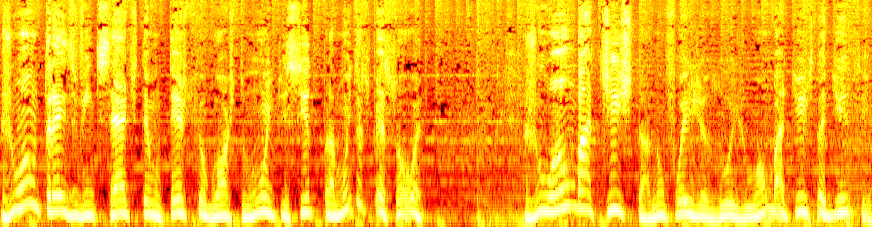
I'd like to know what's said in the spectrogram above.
João 3, 27 tem um texto que eu gosto muito e cito para muitas pessoas. João Batista, não foi Jesus, João Batista disse:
